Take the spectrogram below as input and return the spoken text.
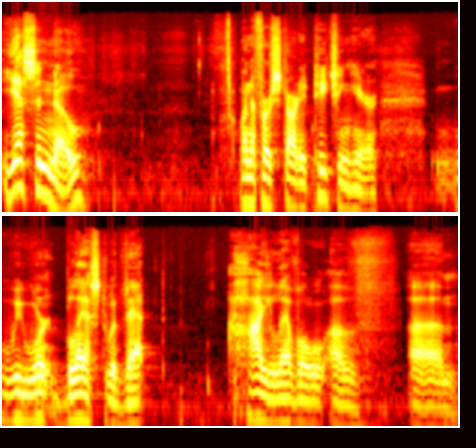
yes and no. When I first started teaching here, we weren't blessed with that high level of um,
